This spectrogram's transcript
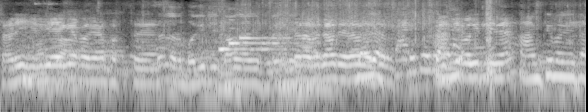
साडी हिरवी आहे का बघा फक्त? चला, मग जाऊ दे, जाऊ दे, चल. अंगठी बघितली ना? अंगठी बघितली.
